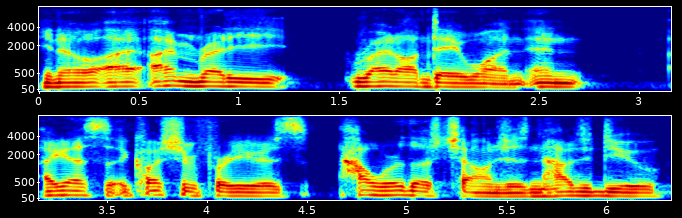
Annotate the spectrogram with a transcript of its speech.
You know, I, I'm ready right on day one. And I guess a question for you is how were those challenges and how did you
